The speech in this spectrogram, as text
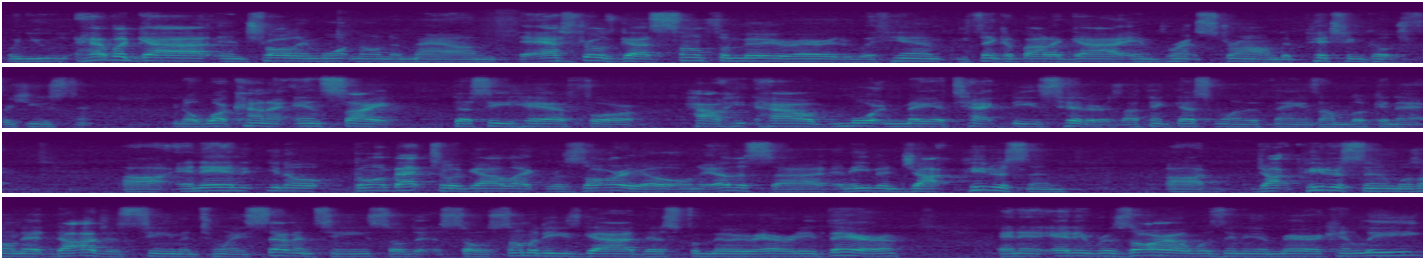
When you have a guy in Charlie Morton on the mound, the Astros got some familiarity with him. You think about a guy in Brent Strom, the pitching coach for Houston. You know, what kind of insight does he have for how he, how Morton may attack these hitters? I think that's one of the things I'm looking at. Uh, and then, you know, going back to a guy like Rosario on the other side, and even Joc Pederson. Uh, Joc Pederson was on that Dodgers team in 2017, so that, so some of these guys, there's familiarity there. And then Eddie Rosario was in the American League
